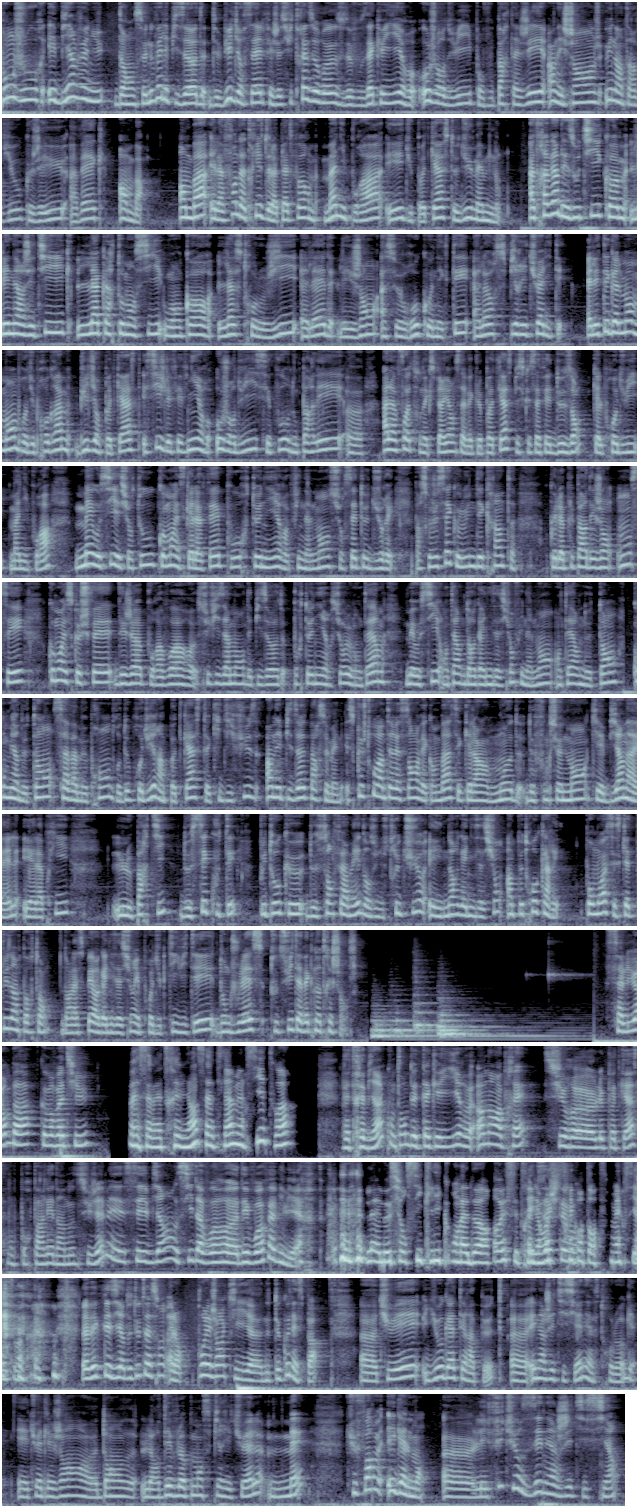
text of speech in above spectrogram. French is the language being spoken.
Bonjour et bienvenue dans ce nouvel épisode de Build Yourself et je suis très heureuse de vous accueillir aujourd'hui pour vous partager un échange, une interview que j'ai eue avec Amba. Amba est la fondatrice de la plateforme Manipura et du podcast du même nom. À travers des outils comme l'énergétique, la cartomancie ou encore l'astrologie, elle aide les gens à se reconnecter à leur spiritualité. Elle est également membre du programme Build Your Podcast et si je l'ai fait venir aujourd'hui, c'est pour nous parler euh, à la fois de son expérience avec le podcast, puisque ça fait deux ans qu'elle produit Manipura, mais aussi et surtout comment est-ce qu'elle a fait pour tenir finalement sur cette durée. Parce que je sais que l'une des craintes que la plupart des gens ont, c'est comment est-ce que je fais déjà pour avoir suffisamment d'épisodes pour tenir sur le long terme, mais aussi en termes d'organisation finalement, en termes de temps, combien de temps ça va me prendre de produire un podcast qui diffuse un épisode par semaine? Et ce que je trouve intéressant avec Amba, c'est qu'elle a un mode de fonctionnement qui est bien à elle et elle a pris le parti de s'écouter plutôt que de s'enfermer dans une structure et une organisation un peu trop carrée. Pour moi, c'est ce qui est le plus important dans l'aspect organisation et productivité, donc je vous laisse tout de suite avec notre échange. Salut Amba, comment vas-tu? Bah, Ça va très bien, Safia, merci et toi? Bah, Très bien, contente de t'accueillir un an après sur euh, le podcast donc pour parler d'un autre sujet, mais c'est bien aussi d'avoir euh, des voix familières. La notion cyclique, on l'adore. Oui, c'est très bien. Moi, je suis très contente. Merci à toi. Avec plaisir. De toute façon, alors pour les gens qui euh, ne te connaissent pas, tu es yoga thérapeute, énergéticienne et astrologue, et tu aides les gens dans leur développement spirituel, mais tu formes également les futurs énergéticiens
